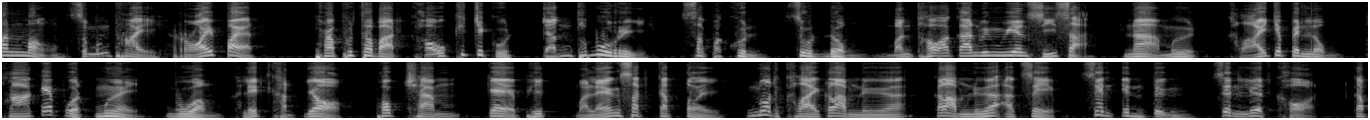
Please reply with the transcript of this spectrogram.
มันม่วงสมุนไพรร้อยแปดพระพุทธบาทเขาคิจกุฏจันทบุรีสรรพคุณ สูตรดม บรรเทาอาการวิงเวียนศีรษะ หน้ามืด คล้ายจะเป็นลม ทาแก้ปวดเมื่อย บวม เคล็ดขัดยอก พกช้ำ แก้พิษมแมลงสัตว์กัดต่อย นวดคลายกล้ามเนื้อ กล้ามเนื้ออักเสบ เส้นเอ็นตึง เส้นเลือดขอด กับ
